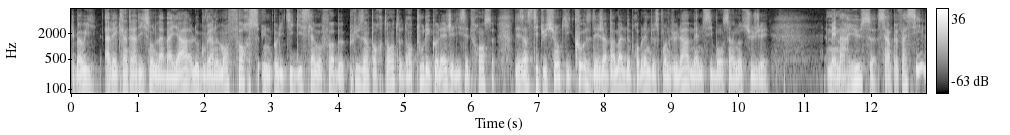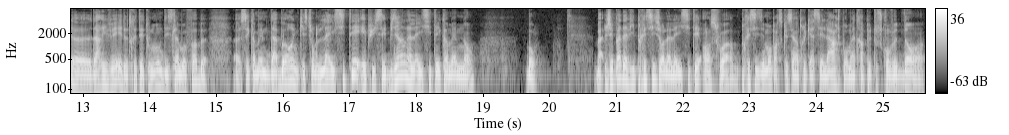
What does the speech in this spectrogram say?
Eh bien oui, avec l'interdiction de la baya, le gouvernement force une politique islamophobe plus importante dans tous les collèges et lycées de France. Des institutions qui causent déjà pas mal de problèmes de ce point de vue-là, même si bon, c'est un autre sujet. Mais Marius, c'est un peu facile euh, d'arriver et de traiter tout le monde d'islamophobe. Euh, c'est quand même d'abord une question de laïcité, et puis c'est bien la laïcité quand même, non? Bon, bah, j'ai pas d'avis précis sur la laïcité en soi, précisément parce que c'est un truc assez large pour mettre un peu tout ce qu'on veut dedans, hein.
